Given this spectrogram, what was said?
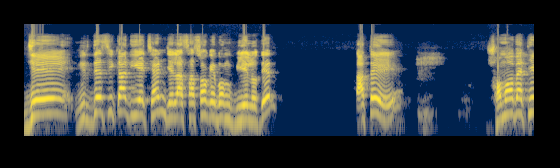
যে নির্দেশিকা দিয়েছেন জেলা শাসক এবং বিএলওদের, তাতে সমব্যথী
